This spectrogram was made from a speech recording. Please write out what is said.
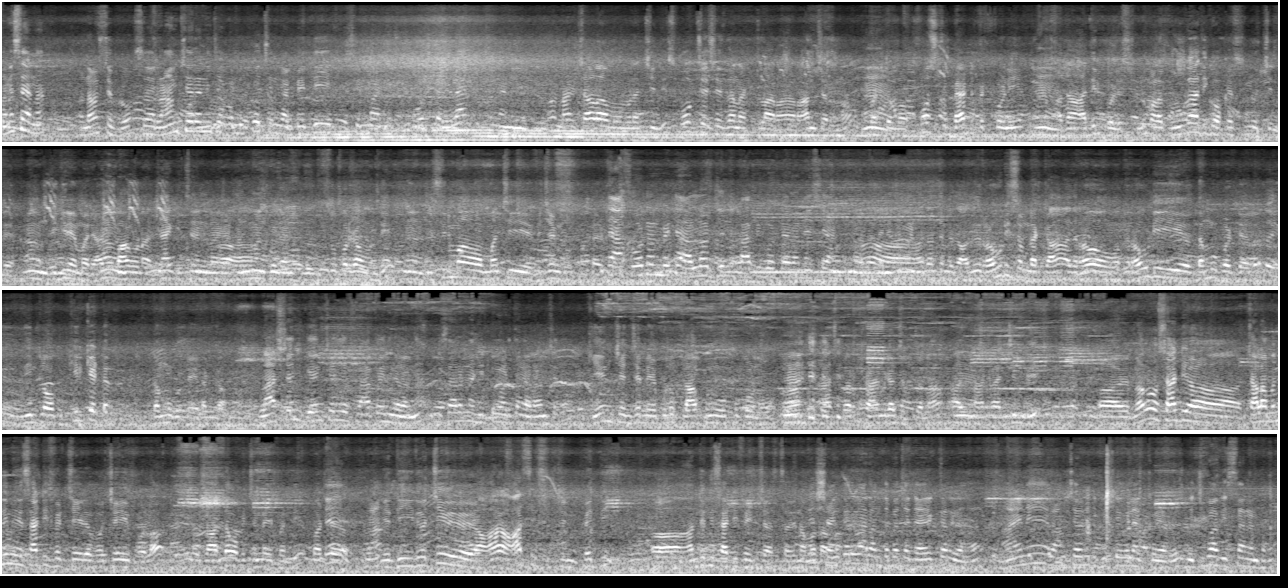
నమస్తే అన్న. నమస్తే బ్రో. సార్ రామ్ చరణ్ నుంచి ఒక లుక్ వచ్చింది పెద్ద సినిమా పోస్టర్ ఎలా అనిపించిందండి నాకు చాలా నచ్చింది. స్పోక్ చేసేది నాకు ఇట్లా Ram Charan. But post bat పెట్టుకొని అది అది పోలీసులు మనకు ఉగాదికి ఒక స్టిల్ వచ్చింది. ఎగిరే మరి అది బాగున్నది అంటున్నారు. సూపర్గా ఉంది. ఈ సినిమా మంచి విజయం అంటే ఆ ఫోటోని పెట్టి అల్లు అర్జున్ కాపీ కొట్టారనేసి అంటున్నారు. అది నిజమేనా? అదంతా లేదు. అది రౌడీసం లెక్క. అది ఒక రౌడీ దమ్ము కొట్టారు. దీంట్లో ఒక క్రికెటర్ దమ్ము కొట్టే లెక్క. Last time game changer flop అయింది కదా అన్న? ఈసారి హిట్ కొడతాడా రామ్ చరణ్? గేమ్ చెంచర్ ఎప్పుడు ఫ్లాప్ ఒప్పుకోను. యాజ్ పర్ ఫ్యాన్గా చెప్తున్నా. అది నాకు నచ్చింది. నన్ను సాటి చాలా మందిని సాటిస్ఫైడ్ చేయ సో అర్థం ఒక చిన్న ఇబ్బంది. బట్ ఇది ఇది వచ్చి ఆర్సీ సిక్స్టీన్ పెద్ద అందరినీ సాటిస్ఫై చేస్తుంది నమ్మకం శంకర్ గారు అంత పెద్ద డైరెక్టర్ కదా. ఆయనే రామ్ చరణ్కి హిట్ ఇవ్వలేకపోయారు. బుచ్చిబాబు ఇస్తారంటారు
